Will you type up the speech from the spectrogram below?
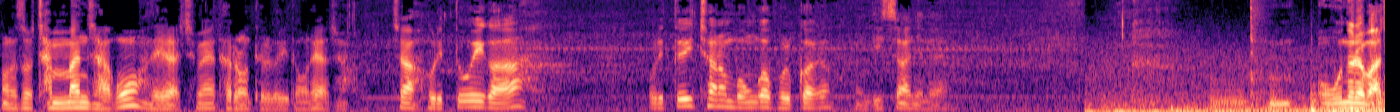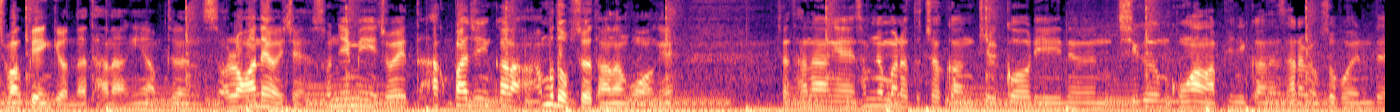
그래서 잠만 자고 내일 아침에 다른 호텔로 이동을 해야죠. 자, 우리 또이가 우리 뜨이차는 뭔가 볼까요? 닛산이네. 음, 오늘의 마지막 비행기였나 다낭이? 아무튼 썰렁하네요 이제. 손님이 저희 딱 빠지니까 아무도 없어요 다낭 공항에. 자 다낭에 3년 만에 도착한 길거리는 지금 공항 앞이니까는 사람이 없어 보이는데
